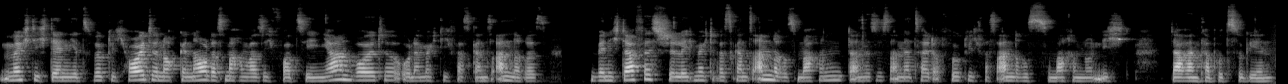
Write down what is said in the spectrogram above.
möchte ich denn jetzt wirklich heute noch genau das machen, was ich vor zehn Jahren wollte, oder möchte ich was ganz anderes? Wenn ich da feststelle, ich möchte was ganz anderes machen, dann ist es an der Zeit auch wirklich was anderes zu machen und nicht daran kaputt zu gehen.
